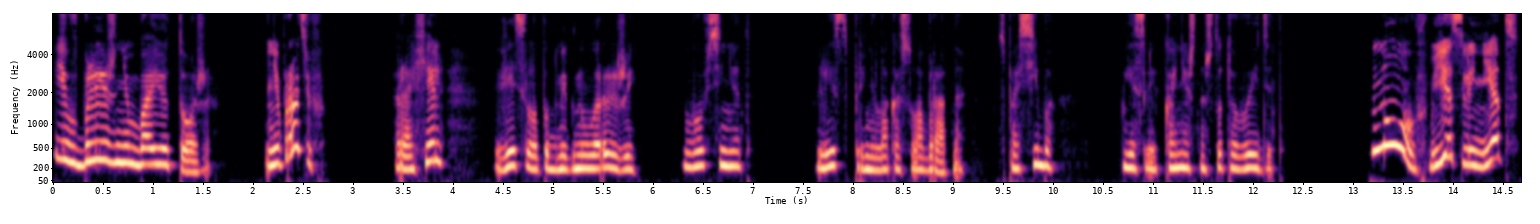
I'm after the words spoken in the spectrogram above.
и в ближнем бою тоже. Не против? Рахель весело подмигнула рыжий. Вовсе нет. Лис приняла косу обратно. Спасибо, если, конечно, что-то выйдет. Ну, если нет,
